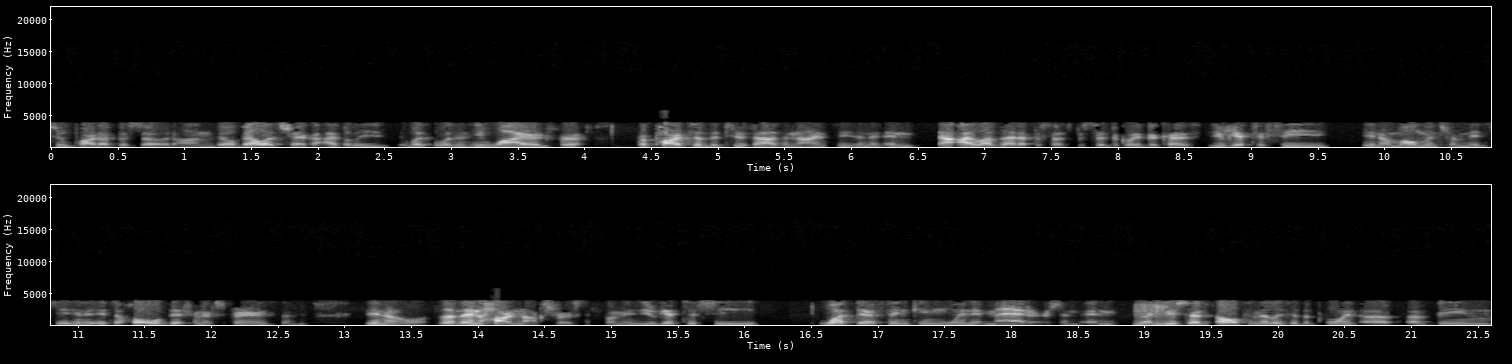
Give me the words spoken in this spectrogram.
two part episode on Bill Belichick, I believe wasn't he wired for for parts of the 2009 season, and and I love that episode specifically because you get to see you know moments from midseason. It's a whole different experience than you know than Hard Knocks, for example. I mean, you get to see what they're thinking when it matters, and and mm-hmm. like you said, ultimately to the point of of being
